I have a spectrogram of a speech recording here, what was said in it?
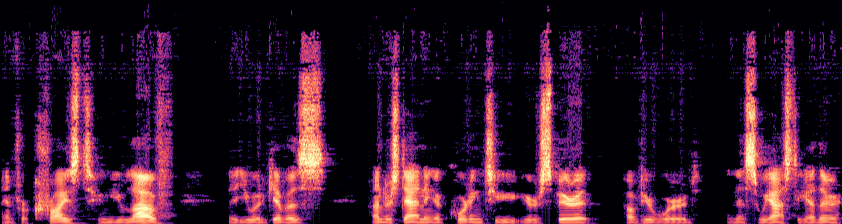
and for Christ, whom you love, that you would give us understanding according to your Spirit of your word. And this we ask together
